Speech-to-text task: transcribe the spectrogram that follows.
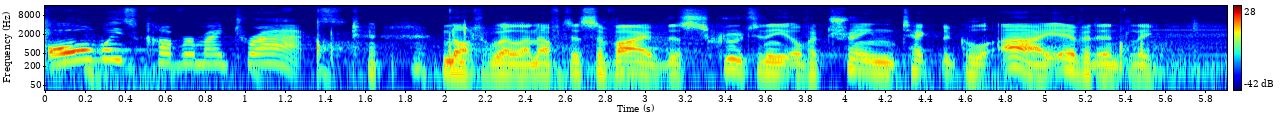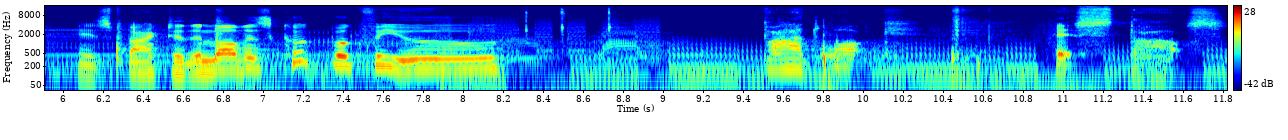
always cover my tracks. Not well enough to survive the scrutiny of a trained technical eye, evidently. It's back to the novice cookbook for you. Bad luck. It starts.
